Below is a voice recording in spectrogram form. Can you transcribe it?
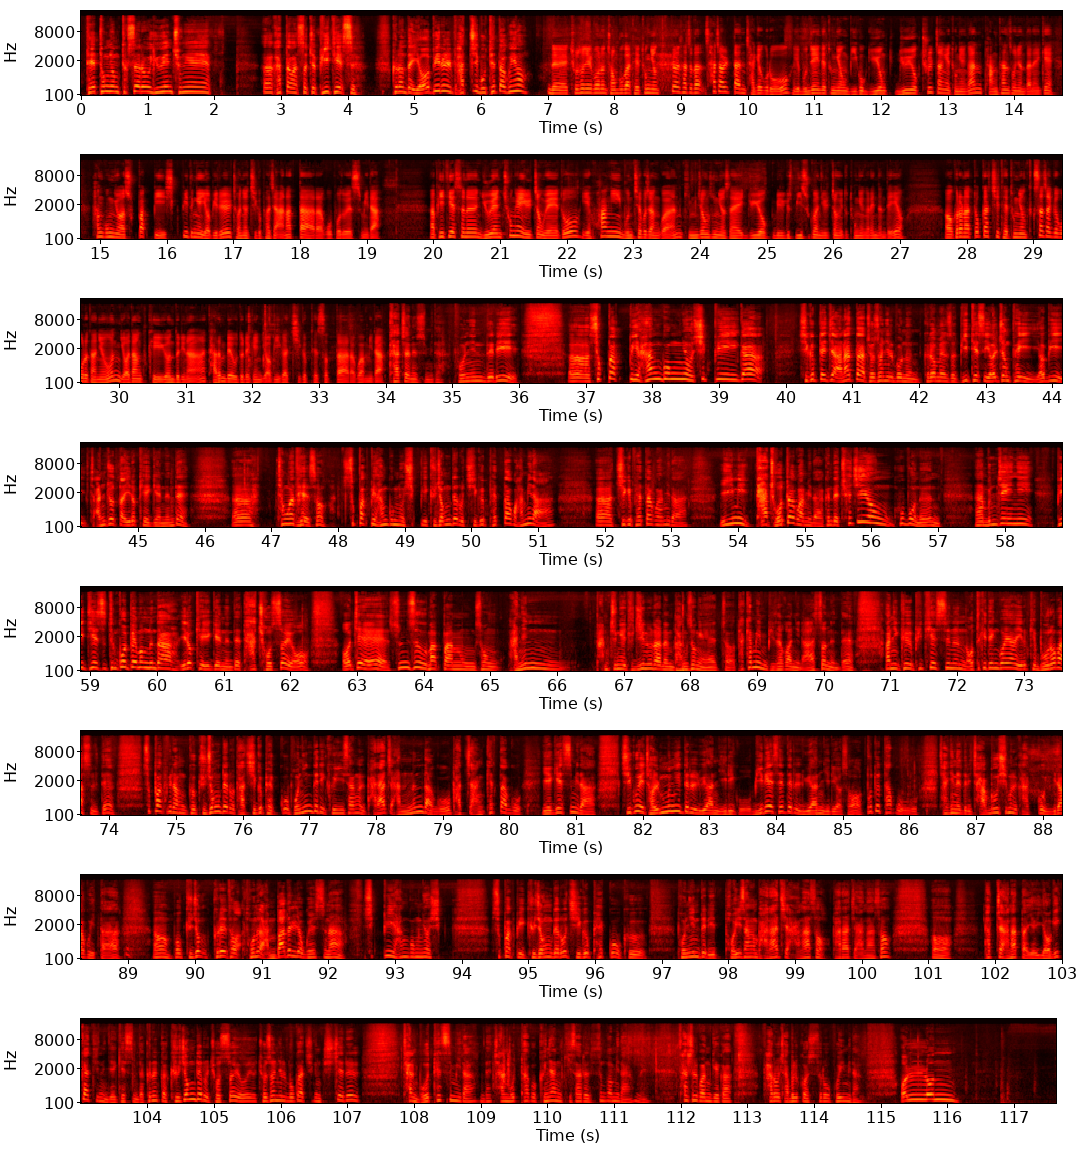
대통령 특사로 유엔 총회 아, 갔다 왔었죠. BTS. 그런데 여비를 받지 못했다고요? 네, 조선일보는 정부가 대통령 특별사절단 사절단 자격으로 문재인 대통령 미국 뉴욕, 뉴욕 출장에 동행한 방탄소년단에게 항공료와 숙박비, 식비 등의 여비를 전혀 지급하지 않았다라고 보도했습니다. BTS는 아, 유엔 총회 일정 외에도 황희 문체부 장관 김정숙 여사의 뉴욕 미수관 일정에도 동행을 했는데요. 어, 그러나 똑같이 대통령 특사 자격으로 다녀온 여당 국회의원들이나 다른 배우들에겐 여비가 지급됐었다라고 합니다. 가짜 뉴스입니다. 본인들이 어, 숙박비, 항공료, 식비가 지급되지 않았다 조선일보는 그러면서 BTS 열정페이 여비 안 줬다 이렇게 얘기했는데 어, 청와대에서 숙박비, 항공료, 식비 규정대로 지급했다고 합니다. 어, 지급했다고 합니다. 이미 다 줬다고 합니다. 근데 최재형 후보는 아, 문재인이 BTS 등골 빼먹는다 이렇게 얘기했는데 다 줬어요. 어제 순수 음악 방송 아닌 밤중에 주진우라는 방송에 저 탁현민 비서관이 나왔었는데 아니 그 BTS는 어떻게 된 거야 이렇게 물어봤을 때 숙박비랑 그 규정대로 다 지급했고 본인들이 그 이상을 바라지 않는다고 받지 않겠다고 얘기했습니다. 지구의 젊은이들을 위한 일이고 미래 세대를 위한 일이어서 뿌듯하고 자기네들이 자부심을 갖고 일하고 있다. 어뭐 규정 그래서 돈을 안 받으려고 했으나 식비 항공료 식 숙박비 규정대로 지급했고 그 본인들이 더 이상은 바라지 않아서 바라지 않아서 어 받지 않았다. 여기까지는 얘기했습니다. 그러니까 규정대로 줬어요. 조선일보가 지금 취재를 잘 못했습니다. 네, 잘 못하고 그냥 기사를 쓴 겁니다. 네. 사실관계가 바로 잡을 것으로 보입니다. 언론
